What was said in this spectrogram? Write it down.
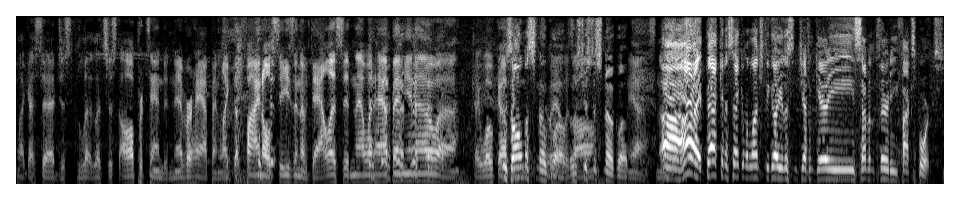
Like I said, just let, let's just all pretend it never happened. Like the final season of Dallas, isn't that what happened? You know, uh, I woke up. it was all in a snow globe. yeah, It was, just all- a snow globe. Yeah, snow Uh, all right, back in a second with lunch to go. You listen to Geoff and Gary, seven thirty, Fox Sports.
